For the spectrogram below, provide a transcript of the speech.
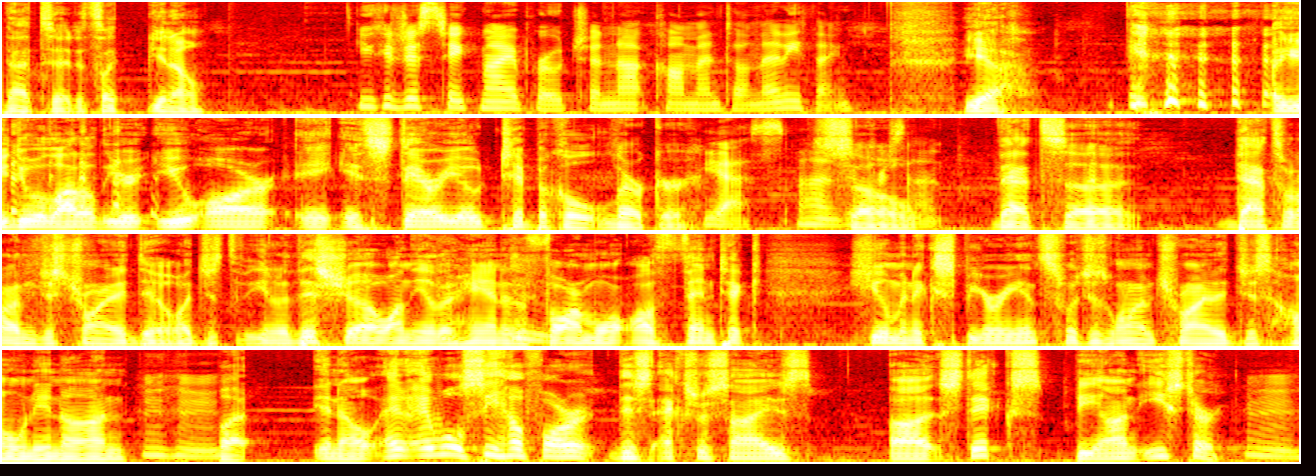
That's it. It's like you know, You could just take my approach and not comment on anything. Yeah. Uh, you do a lot of you're you are a, a stereotypical lurker. Yes, 100%. So that's uh that's what I'm just trying to do. I just you know this show on the other hand is Hmm. a far more authentic human experience, which is what I'm trying to just hone in on. Mm-hmm. But you know, and, and we'll see how far this exercise uh, sticks beyond Easter. Hmm.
